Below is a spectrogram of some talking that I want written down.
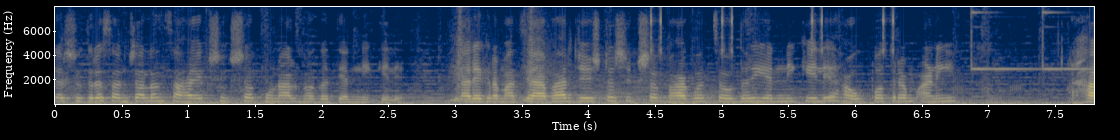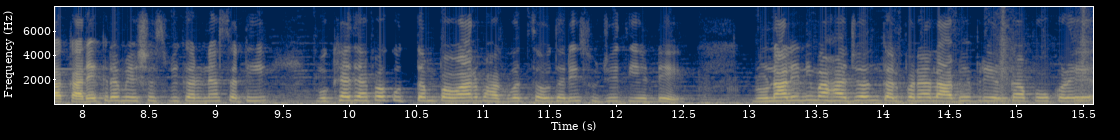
तर सूत्रसंचालन सहाय्यक शिक्षक कुणाल भगत यांनी केले. कार्यक्रमाचे आभार ज्येष्ठ शिक्षक भागवत चौधरी यांनी केले. हा उपक्रम आणि हा कार्यक्रम यशस्वी करण्यासाठी मुख्याध्यापक उत्तम पवार भागवत चौधरी सुजित येडे मृणालिनी महाजन कल्पना लाभे प्रियंका पोकळे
